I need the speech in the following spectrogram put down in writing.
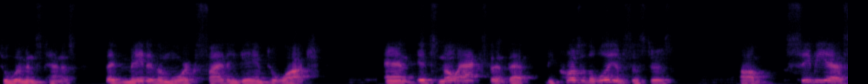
to women's tennis. They've made it a more exciting game to watch. And it's no accident that because of the Williams sisters, um, CBS,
